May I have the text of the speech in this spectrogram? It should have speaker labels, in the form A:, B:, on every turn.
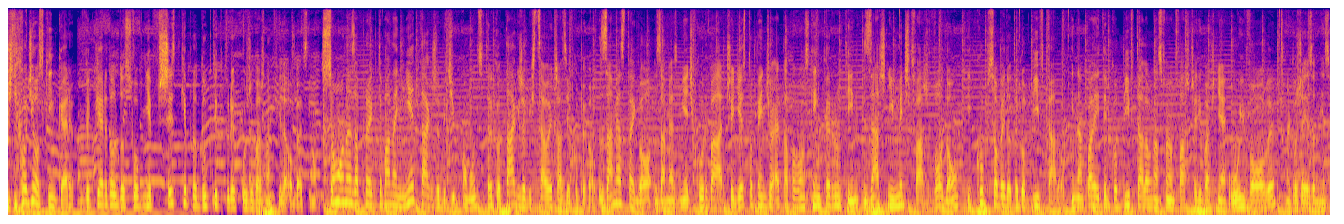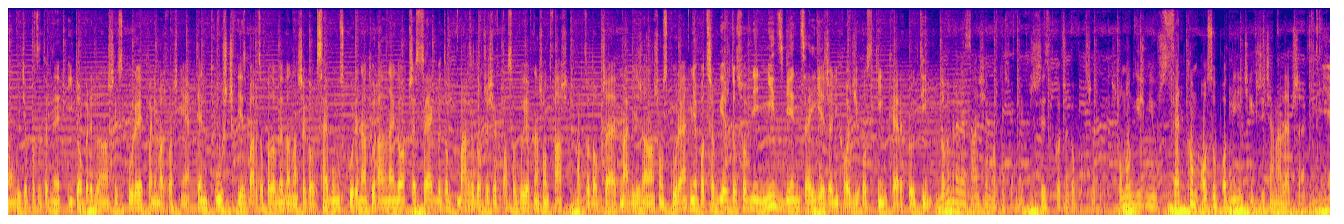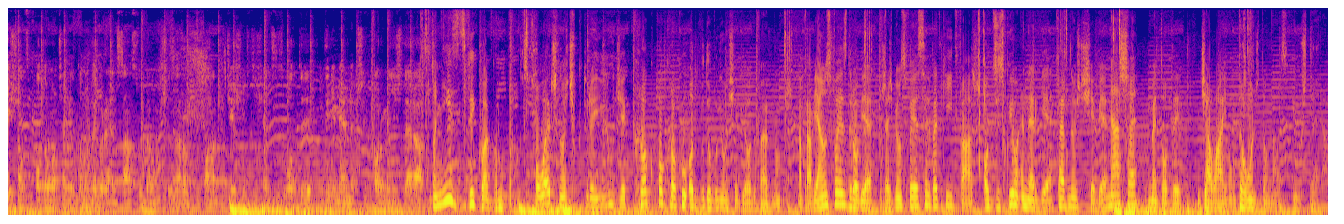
A: Jeśli chodzi o skincare, wypierdol dosłownie wszystkie produkty, których używasz na chwilę obecną. Są one zaprojektowane nie tak, żeby ci pomóc, tylko tak, żebyś cały czas je kupywał. Zamiast tego, zamiast mieć kurwa 35-etapową skincare routine, zacznij myć twarz wodą i kup sobie do tego beef tallow. I nakładaj tylko beef tallow na swoją twarz, czyli właśnie łój wołowy, jako że jest on niesamowicie pozytywny i dobry dla naszej skóry, ponieważ właśnie ten tłuszcz jest bardzo podobny do naszego sebum skóry naturalnego, przez co jakby to bardzo dobrze się wpasowuje w naszą twarz, bardzo dobrze nawilża naszą skórę. Nie potrzebujesz dosłownie nic więcej, jeżeli chodzi o skincare routine.
B: W nowym renesansie masz dosłownie wszystko, czego potrzebujesz. Pomogliśmy już setkom osób odmienić ich życia na lepsze.
C: Miesiąc po dołączeniu do nowego renesansu udało mi się zarobić ponad 10 tysięcy złotych. Nigdy nie miałem lepszej formy niż teraz.
B: To nie jest zwykła grupa. Społeczność, w której ludzie krok po kroku odbudowują siebie od wewnątrz. Naprawiają swoje zdrowie, rzeźbią swoje sylwetki i twarz, odzyskują energię, pewność siebie. Nasze metody działają. Dołącz do nas już teraz.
